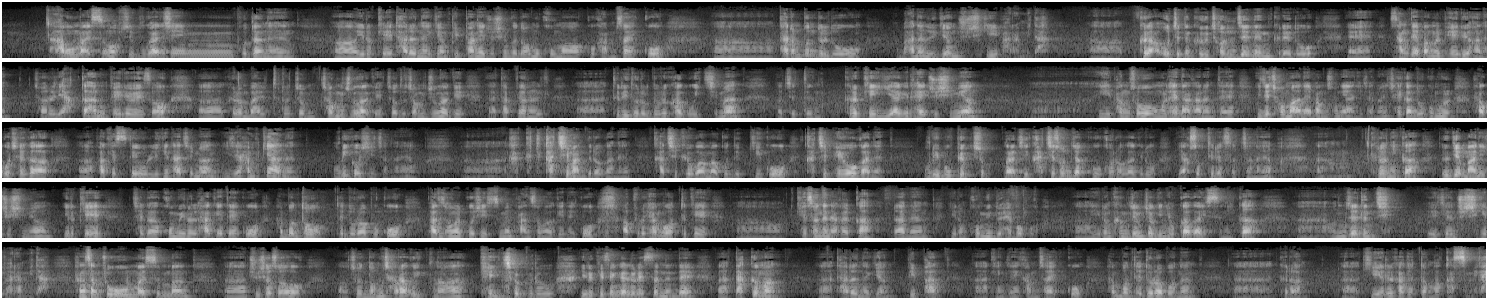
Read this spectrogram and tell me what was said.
아무 말씀 없이 무관심보다는 어, 이렇게 다른 의견 비판해 주시는 거 너무 고마웠고 감사했고 어, 다른 분들도 많은 의견 주시기 바랍니다. 어, 그 어쨌든 그 전제는 그래도 예, 상대방을 배려하는 저를 약간 배려해서 어, 그런 말투로 좀 정중하게 저도 정중하게 어, 답변을 어, 드리도록 노력하고 있지만 어쨌든 그렇게 이야기를 해주시면 어, 이 방송을 해 나가는데 이제 저만의 방송이 아니잖아요. 제가 녹음을 하고 제가 어, 팟캐스트에 올리긴 하지만 이제 함께하는 우리 것이잖아요. 어, 같이 만들어가는, 같이 교감하고 느끼고, 같이 배워가는, 우리 목표까지 같이 손잡고 걸어가기로 약속드렸었잖아요. 음, 그러니까 의견 많이 주시면 이렇게 제가 고민을 하게 되고 한 번 더 되돌아보고 반성할 것이 있으면 반성하게 되고 앞으로 향후 어떻게 어, 개선해 나갈까라는 이런 고민도 해보고 어, 이런 긍정적인 효과가 있으니까 어, 언제든지 의견 주시기 바랍니다. 항상 좋은 말씀만 어, 주셔서 어, 전 너무 잘하고 있구나 개인적으로 이렇게 생각을 했었는데 아, 따끔한 아, 다른 의견 비판 아, 굉장히 감사했고 한번 되돌아보는 그런 기회를 가졌던 것 같습니다.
